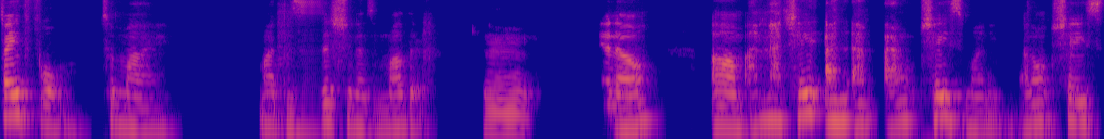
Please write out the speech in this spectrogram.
faithful to my my position as a mother, Mm, you know. Um, I'm not chase I, I, I don't chase money. I don't chase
